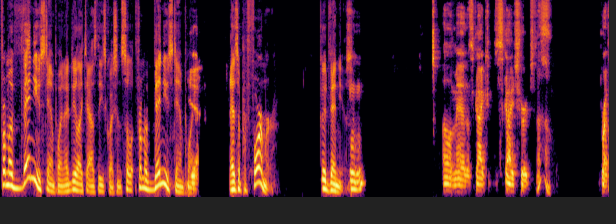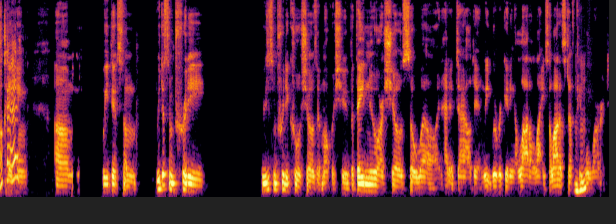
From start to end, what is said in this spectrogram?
From a venue standpoint, I do like to ask these questions. So, from a venue standpoint, yeah. as a performer, good venues. Mm-hmm. Oh man, the Sky Sky Church, oh. breathtaking. Okay. Um, we did some we did some pretty we did some pretty cool shows at Muckleshoot, but they knew our shows so well and had it dialed in. We, we were getting a lot of likes, a lot of stuff mm-hmm. people weren't.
